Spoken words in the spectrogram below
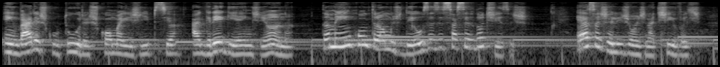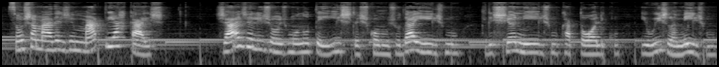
Em várias culturas, como a egípcia, a grega e a indiana, também encontramos deusas e sacerdotisas. Essas religiões nativas são chamadas de matriarcais. Já as religiões monoteístas, como o judaísmo, cristianismo católico e o islamismo,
